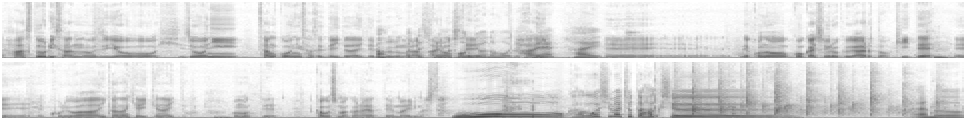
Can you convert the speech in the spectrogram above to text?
ハーストーリーさんの事業を非常に参考にさせていただいているあ部分が私ありましての本業の方ですね。はい、えーでこの公開収録があると聞いて、うん。えーこれは行かなきゃいけないと思って、鹿児島からやってまいりました。おお鹿児島ちょっと拍手あの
